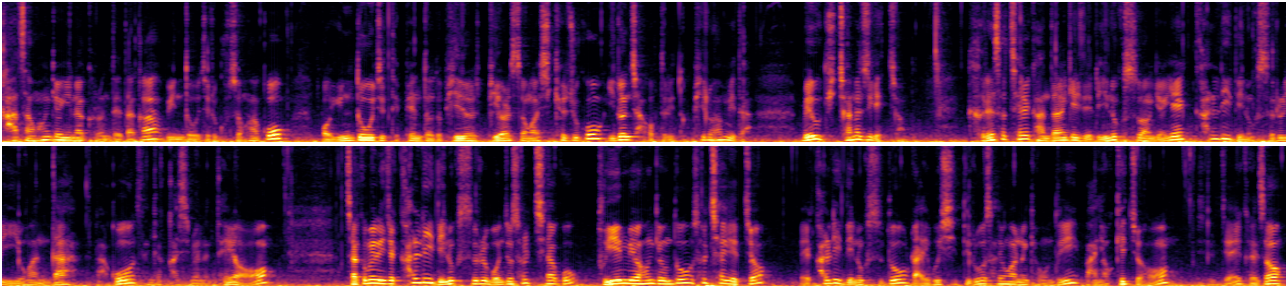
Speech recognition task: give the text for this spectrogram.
가상 환경이나 그런 데다가 Windows를 구성하고 뭐 Windows Defender도 비활, 비활성화 시켜주고 이런 작업들이 또 필요합니다. 매우 귀찮아지겠죠. 그래서 제일 간단한 게 이제 리눅스 환경에 칼리 리눅스를 이용한다 라고 생각하시면 돼요. 자 그러면 이제 칼리 리눅스를 먼저 설치하고 VMware 환경도 설치하겠죠? 예, 칼리 리눅스도 라이브 CD로 사용하는 경우들이 많이 없겠죠. 실제 그래서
